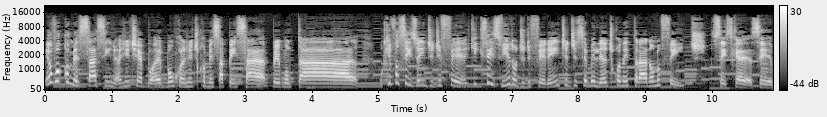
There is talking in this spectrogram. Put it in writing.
Eu vou começar assim, a gente é, bo é bom quando a gente começar a pensar, perguntar o que vocês veem de diferente, o que, que vocês viram de diferente e de semelhante quando entraram no Fate? Vocês querem, cê,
